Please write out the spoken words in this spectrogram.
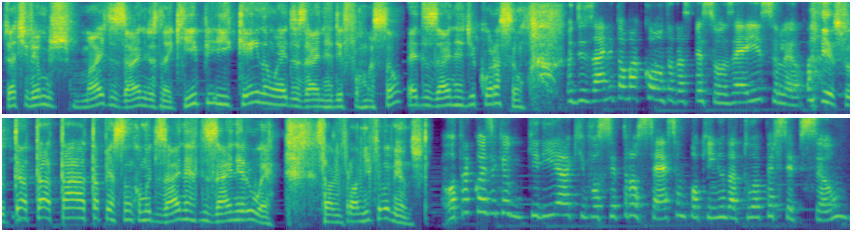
Já tivemos mais designers na equipe e quem não é designer de formação é designer de coração. O design toma conta das pessoas, é isso, Léo? Isso, tá, tá, tá, tá pensando como designer, designer o é. Sabe, para mim pelo menos. Outra coisa que eu queria que você trouxesse um pouquinho da tua percepção,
